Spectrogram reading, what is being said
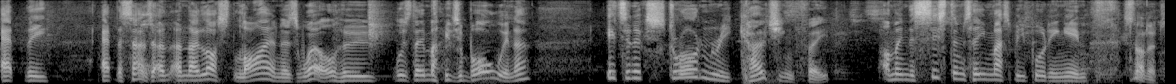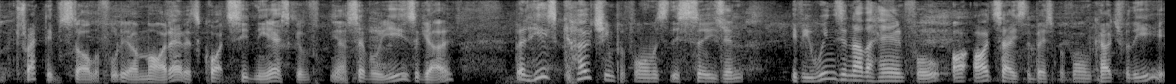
at the at the Suns, and, and they lost Lyons as well, who was their major ball winner. It's an extraordinary coaching feat. I mean, the systems he must be putting in. It's not an attractive style of footy, I might add. It's quite Sydney-esque of you know several years ago, but his coaching performance this season, if he wins another handful, I, I'd say he's the best performed coach for the year.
